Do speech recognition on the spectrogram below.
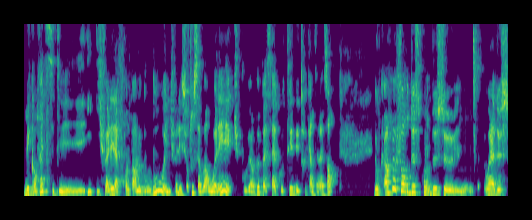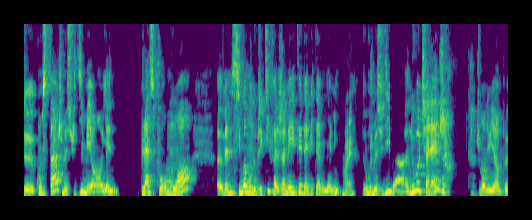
mais qu'en fait, c'était, il, fallait la prendre par le bon bout et il fallait surtout savoir où aller et que tu pouvais un peu passer à côté des trucs intéressants. Donc, un peu fort de ce, de ce, voilà, de ce constat, je me suis dit, mais il y a une place pour moi, euh, même si moi, mon objectif a jamais été d'habiter à Miami. Donc, je me suis dit, bah, nouveau challenge, je m'ennuyais un peu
